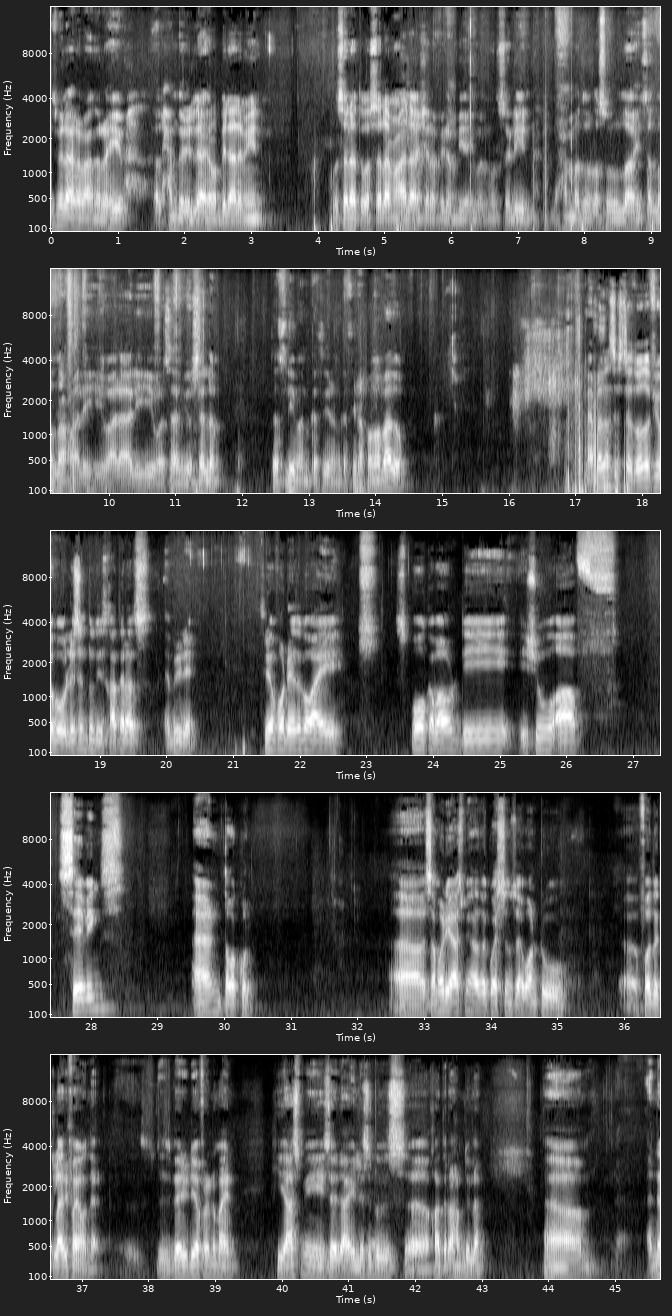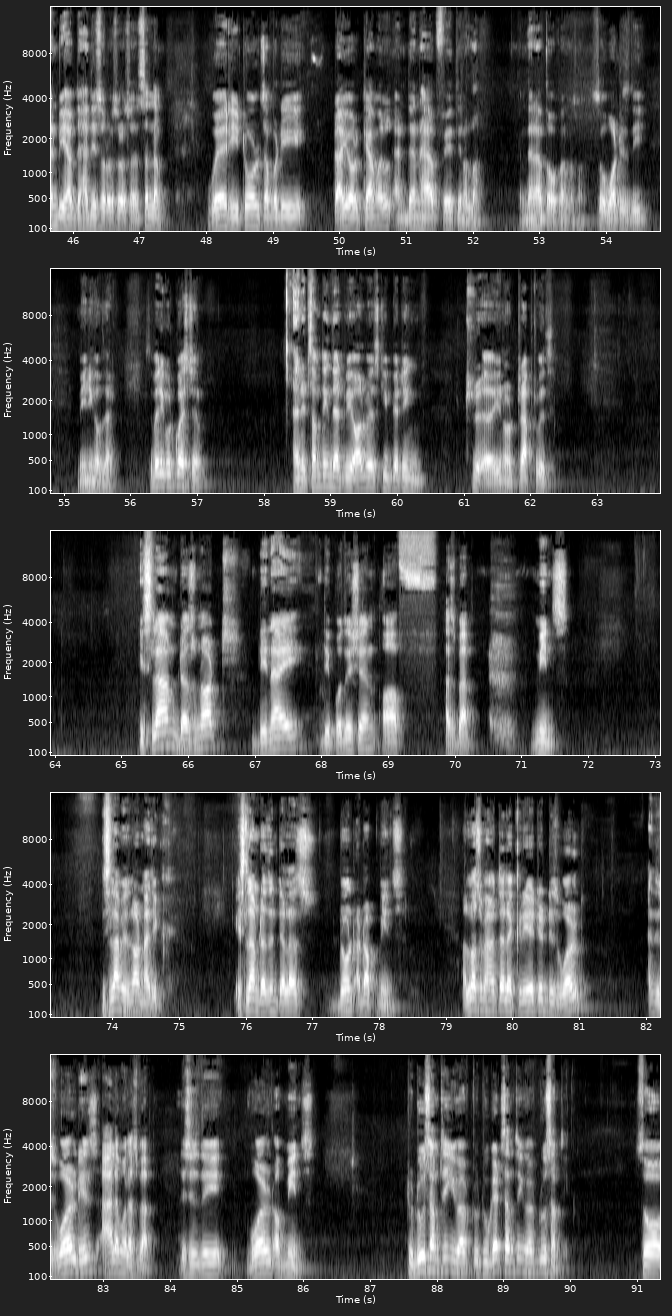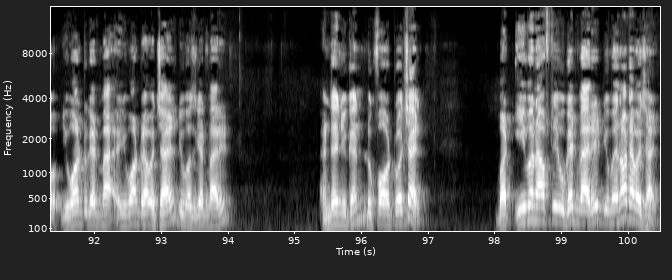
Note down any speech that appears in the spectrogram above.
بسم الله الرحمن الرحيم. الحمد لله رب العالمين. والصلاة والسلام على أشرف الأنبياء والمرسلين محمد رسول الله صلى الله عليه وعلى آله وصحبه وسلم. تسليما كثيرا كثيرا. فما بعد My brothers and sisters, those of you who listen to these khataras every day, three or four days ago I spoke about the issue of savings and tawakkul. Uh, somebody asked me another question, so I want to uh, further clarify on that. This very dear friend of mine. He asked me, he said, I listened to this uh, Khatir Alhamdulillah. Um, and then we have the hadith of Rasulullah where he told somebody, tie your camel and then have faith in Allah. And then have tawakkul. So, what is the meaning of that? It's a very good question. And it's something that we always keep getting, uh, you know, trapped with. Islam does not deny the position of asbab, means. Islam is not magic. Islam doesn't tell us don't adopt means. Allah subhanahu wa ta'ala created this world, and this world is alamul asbab. This is the world of means. To do something, you have to, to get something, you have to do something. So you want to get ma- you want to have a child, you must get married, and then you can look forward to a child. But even after you get married, you may not have a child.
